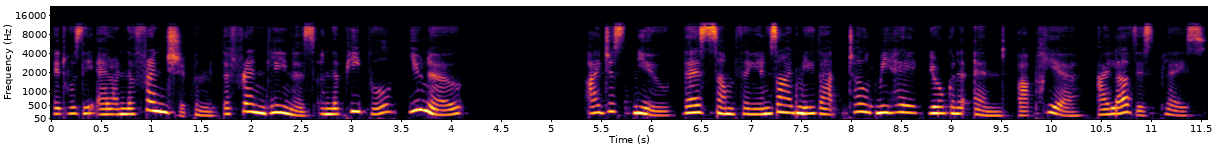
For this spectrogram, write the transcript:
It was the air and the friendship and the friendliness and the people, you know. I just knew there's something inside me that told me hey, you're gonna end up here. I love this place.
